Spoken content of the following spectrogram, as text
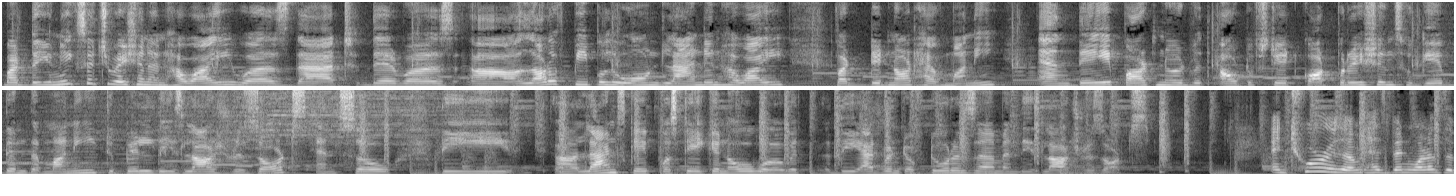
But the unique situation in Hawaii was that there was uh, a lot of people who owned land in Hawaii but did not have money, and they partnered with out of state corporations who gave them the money to build these large resorts. And so the uh, landscape was taken over with the advent of tourism and these large resorts. And tourism has been one of the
